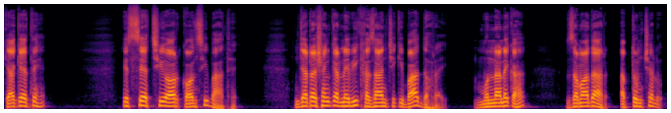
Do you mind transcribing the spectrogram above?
क्या कहते हैं? इससे अच्छी और कौन सी बात है? जटाशंकर ने भी खजांची की बात दोहराई। मुन्ना ने कहा, जमादार, अब तुम चलो।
